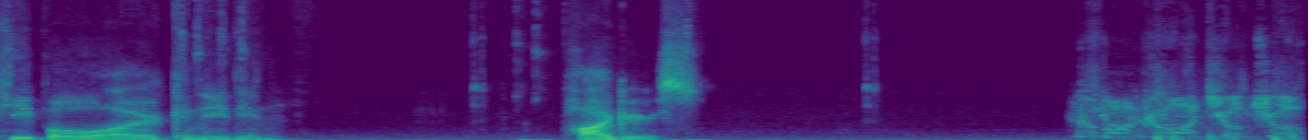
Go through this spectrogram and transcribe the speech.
People are Canadian. Poggers. Come on, come on, chop chop.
